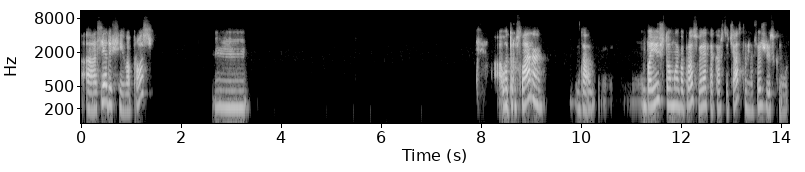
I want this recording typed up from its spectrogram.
А, следующий вопрос. А вот Руслана, да, Боюсь, что мой вопрос вряд ли окажется частым, но все же рискну.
